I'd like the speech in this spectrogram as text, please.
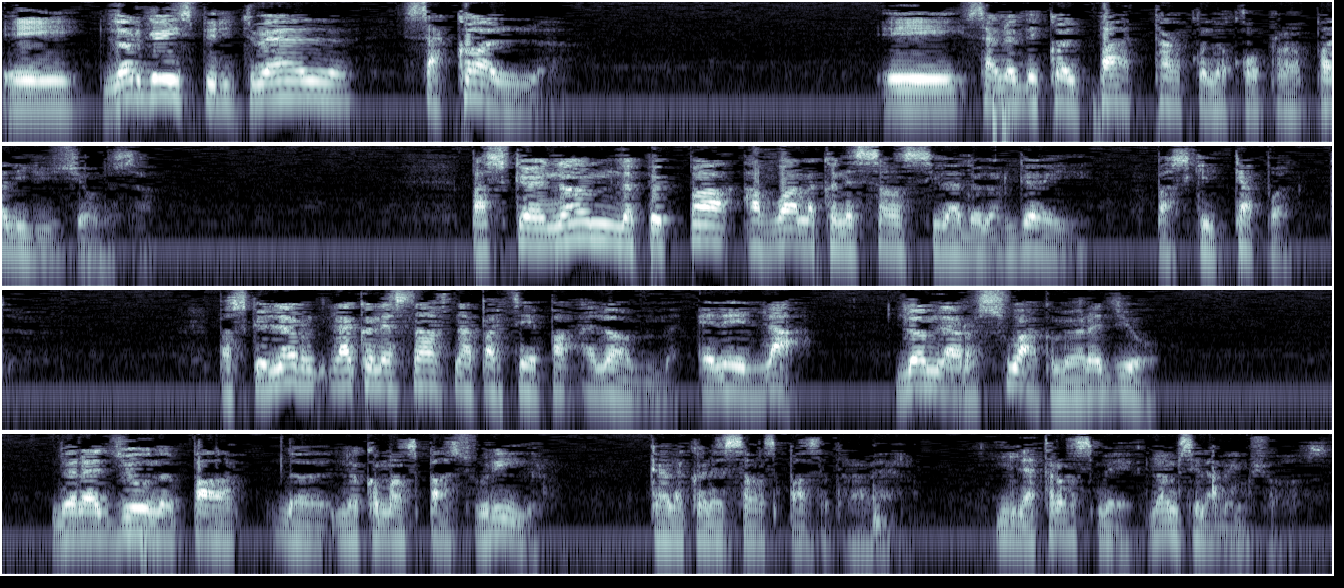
Et l'orgueil spirituel, ça colle. Et ça ne décolle pas tant qu'on ne comprend pas l'illusion de ça. Parce qu'un homme ne peut pas avoir la connaissance s'il a de l'orgueil, parce qu'il capote. Parce que la, connaissance n'appartient pas à l'homme, elle est là. L'homme la reçoit comme un radio. Le radio ne, commence pas à sourire quand la connaissance passe à travers. Il la transmet. L'homme, c'est la même chose.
